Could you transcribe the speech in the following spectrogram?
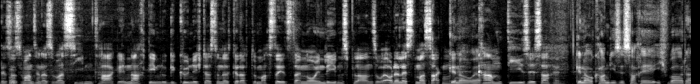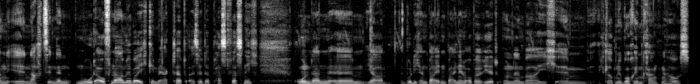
das ist Wahnsinn. Also war sieben Tage nachdem du gekündigt hast und hast gedacht, du machst da jetzt deinen neuen Lebensplan so oder lässt mal sagen, genau, ja. kam diese Sache. Genau, kam diese Sache. Ich war dann äh, nachts in der Notaufnahme, weil ich gemerkt habe, also da passt was nicht. Und dann ähm, ja, wurde ich an beiden Beinen operiert und dann war ich, ähm, ich glaube, eine Woche im Krankenhaus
